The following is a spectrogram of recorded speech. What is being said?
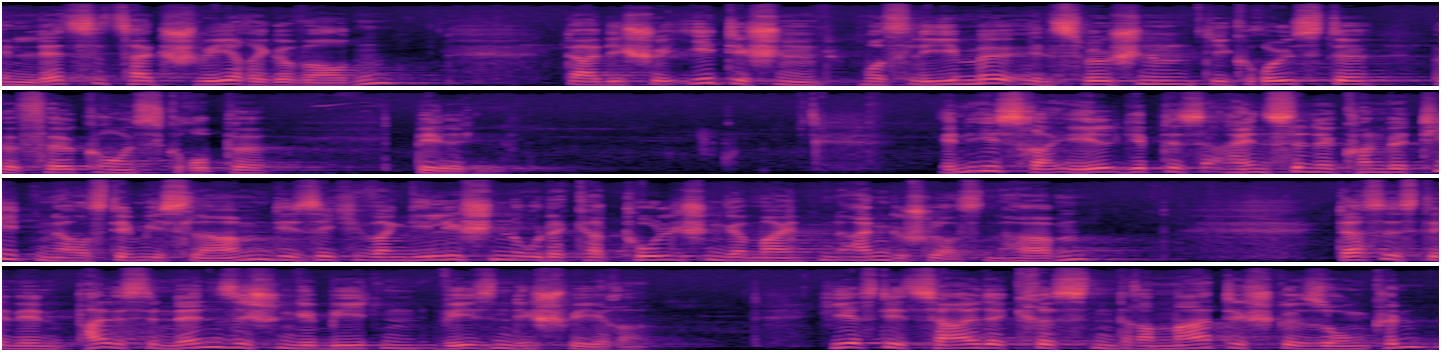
in letzter Zeit schwerer geworden, da die schiitischen Muslime inzwischen die größte Bevölkerungsgruppe bilden. In Israel gibt es einzelne Konvertiten aus dem Islam, die sich evangelischen oder katholischen Gemeinden angeschlossen haben. Das ist in den palästinensischen Gebieten wesentlich schwerer. Hier ist die Zahl der Christen dramatisch gesunken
